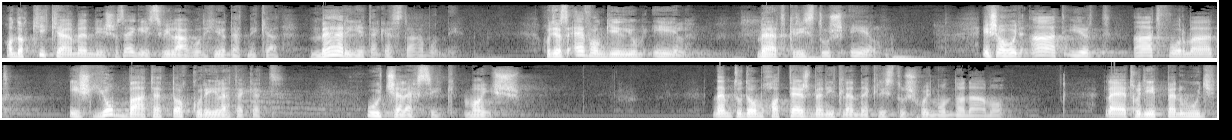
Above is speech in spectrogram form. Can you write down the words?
Annak ki kell menni, és az egész világon hirdetni kell. Merjétek ezt álmodni. Hogy az evangélium él, mert Krisztus él. És ahogy átírt, átformált, és jobbá tett akkor életeket, úgy cselekszik ma is. Nem tudom, ha testben itt lenne Krisztus, hogy mondanám ma. Lehet, hogy éppen úgy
